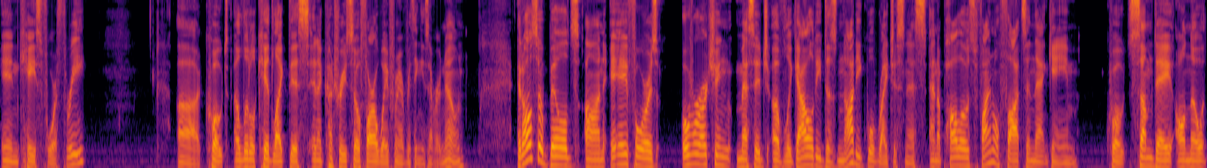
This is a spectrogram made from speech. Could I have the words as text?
in Case 4 3. Uh, quote, a little kid like this in a country so far away from everything he's ever known. It also builds on AA4's overarching message of legality does not equal righteousness, and Apollo's final thoughts in that game, quote, someday I'll know,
